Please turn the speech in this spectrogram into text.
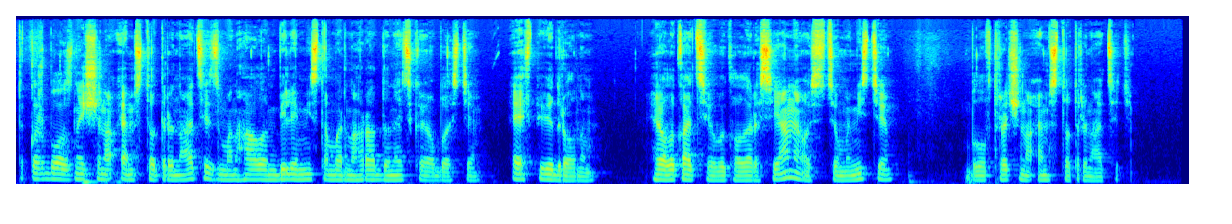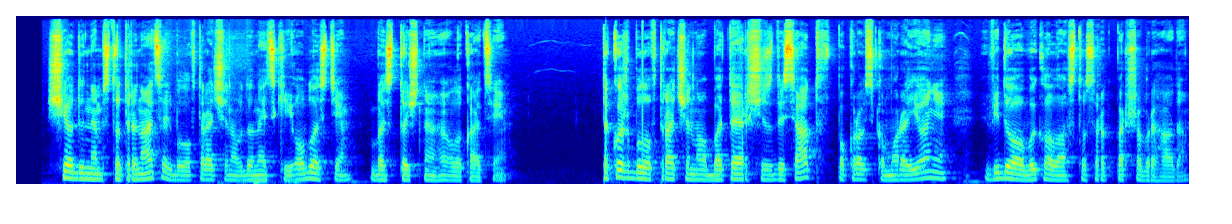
Також було знищено М113 з мангалом біля міста Мирноград Донецької області FPV-дроном. Геолокацію виклали росіяни. Ось в цьому місці було втрачено М113. Ще один М113 було втрачено в Донецькій області без точної геолокації. Також було втрачено БТР-60 в Покровському районі. Відео виклала 141 бригада.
